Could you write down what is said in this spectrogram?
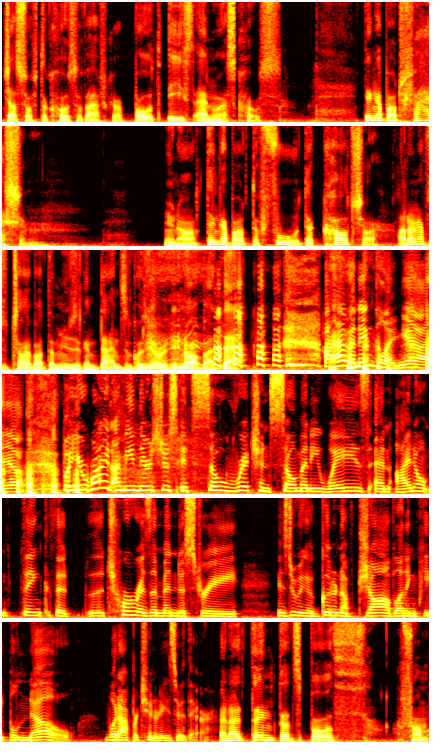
just off the coast of Africa, both east and west coast. Think about fashion. You know, think about the food, the culture. I don't have to tell you about the music and dancing because you already know about that. I have an inkling, yeah, yeah. But you're right. I mean, there's just, it's so rich in so many ways. And I don't think that the tourism industry is doing a good enough job letting people know what opportunities are there. And I think that's both from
